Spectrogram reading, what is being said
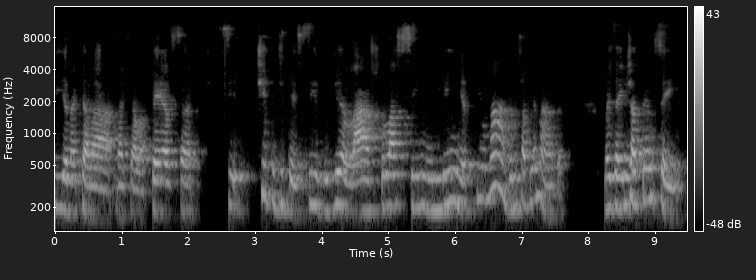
ia naquela, naquela peça, se, tipo de tecido, de elástico, lacinho, linha, fio, nada, não sabia nada. Mas aí já pensei,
